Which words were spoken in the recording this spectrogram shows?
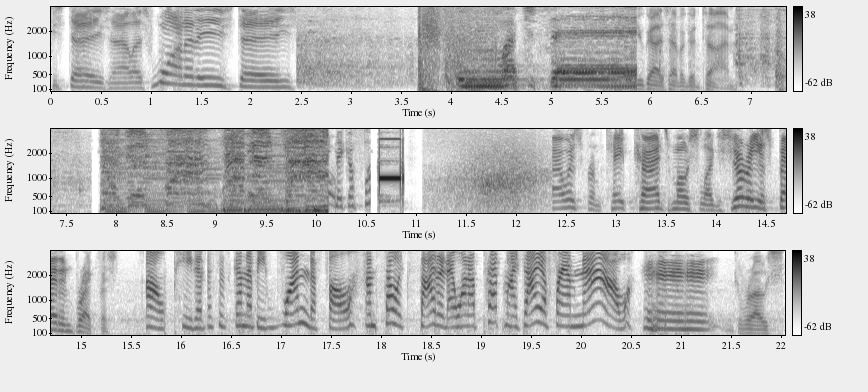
These days, Alice. One of these days. What you say? You guys have a good time. Have a good time. Make a f Hours from Cape Cod's most luxurious bed and breakfast. Oh, Peter, this is gonna be wonderful. I'm so excited. I want to prep my diaphragm now. Gross.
